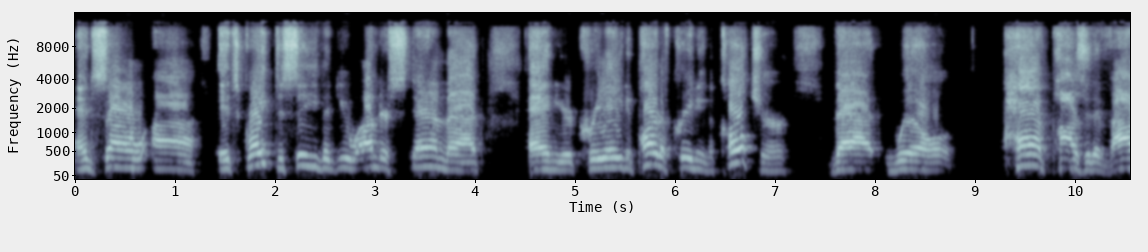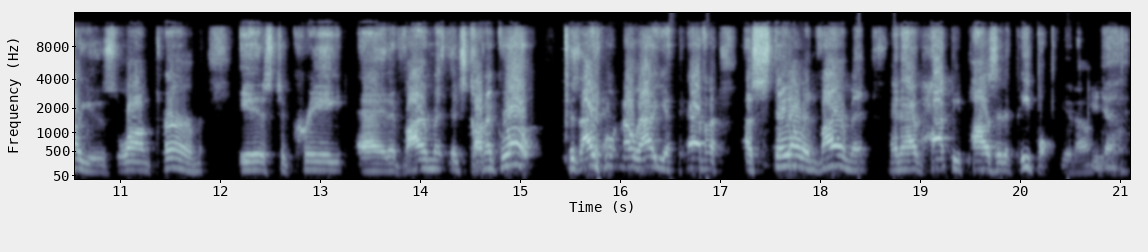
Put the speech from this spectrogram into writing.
And so uh, it's great to see that you understand that and you're creating part of creating the culture that will have positive values long term is to create an environment that's going to grow. Because I don't know how you have a, a, stale environment and have happy, positive people, you know? You don't.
